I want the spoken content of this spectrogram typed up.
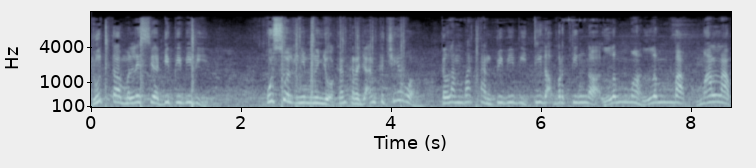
duta Malaysia di PBB? Usul ini menunjukkan kerajaan kecewa. Kelambatan PBB tidak bertindak, lemah, lembab, malap,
